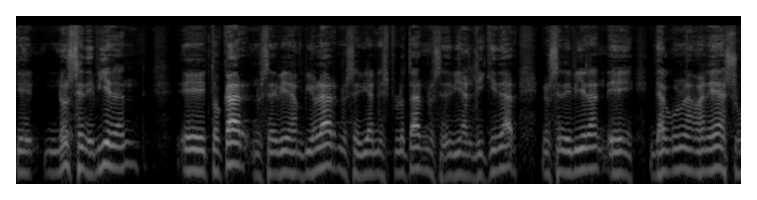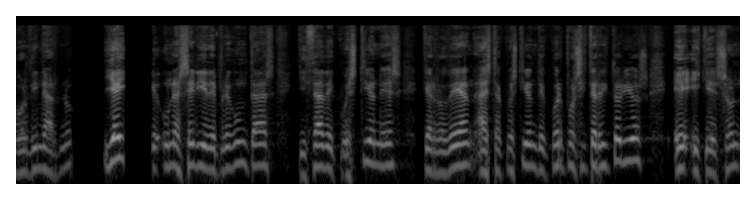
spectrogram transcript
que no se debieran eh, tocar, no se debieran violar, no se debían explotar, no se debían liquidar, no se debieran eh, de alguna manera subordinar. ¿no? Y hay una serie de preguntas, quizá de cuestiones que rodean a esta cuestión de cuerpos y territorios eh, y que son,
